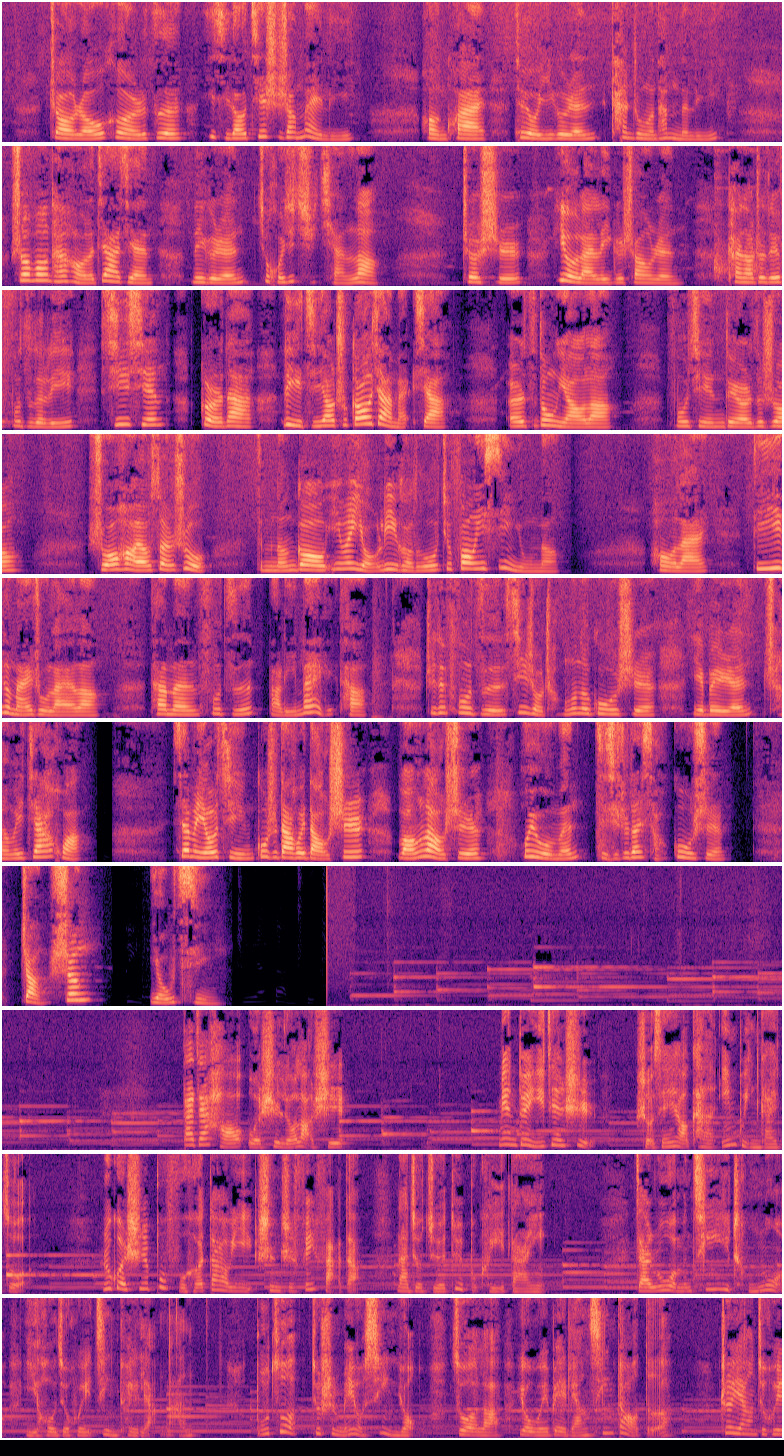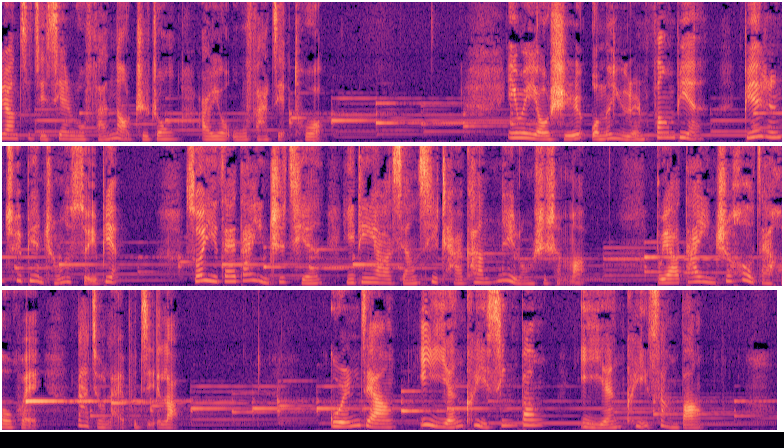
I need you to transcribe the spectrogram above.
赵柔和儿子一起到街市上卖梨，很快就有一个人看中了他们的梨，双方谈好了价钱，那个人就回去取钱了。这时又来了一个商人，看到这对父子的梨新鲜个儿大，立即要出高价买下。儿子动摇了，父亲对儿子说：“说好要算数，怎么能够因为有利可图就放逸信用呢？”后来，第一个买主来了，他们父子把梨卖给他。这对父子信守承诺的故事也被人传为佳话。下面有请故事大会导师王老师为我们解析这段小故事，掌声有请。大家好，我是刘老师。面对一件事，首先要看应不应该做。如果是不符合道义甚至非法的，那就绝对不可以答应。假如我们轻易承诺，以后就会进退两难。不做就是没有信用，做了又违背良心道德，这样就会让自己陷入烦恼之中，而又无法解脱。因为有时我们与人方便，别人却变成了随便。所以在答应之前，一定要详细查看内容是什么，不要答应之后再后悔，那就来不及了。古人讲，一言可以兴邦，一言可以丧邦。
